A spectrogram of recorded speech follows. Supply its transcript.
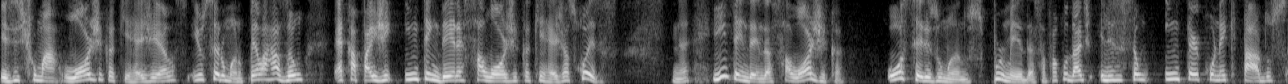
existe uma lógica que rege elas, e o ser humano, pela razão, é capaz de entender essa lógica que rege as coisas. Né? E entendendo essa lógica, os seres humanos, por meio dessa faculdade, eles estão interconectados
